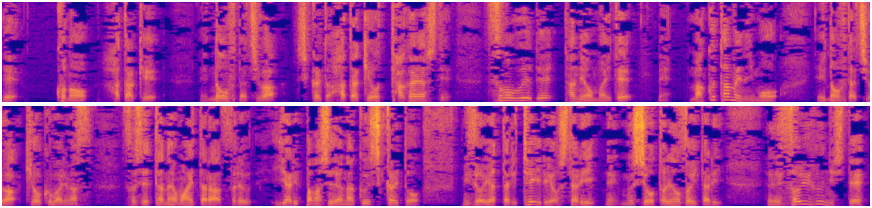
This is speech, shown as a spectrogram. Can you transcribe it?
で、この畑、ね 農夫たちはしっかりと畑を耕して、その上で種をまいて、ね、巻くためにもえー農夫たちは気を配ります。そして種をまいたら、それをやりっぱなしではなく、しっかりと水をやったり、手入れをしたり、ね、虫を取り除いたり、えーそういうふうにして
